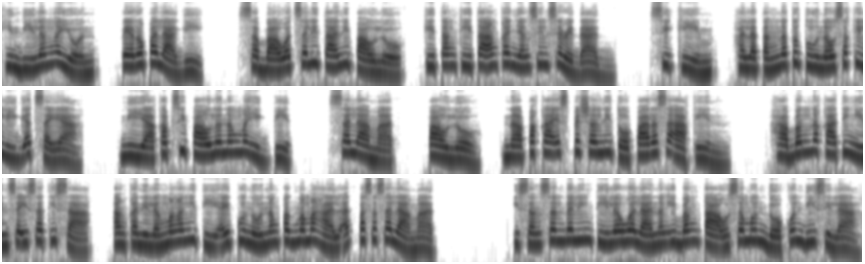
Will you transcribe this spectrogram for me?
Hindi lang ngayon, pero palagi. Sa bawat salita ni Paulo, kitang-kita ang kanyang sinseridad. Si Kim, halatang natutunaw sa kilig at saya. Niyakap si Paulo ng mahigpit. Salamat, Paulo. Napaka-espesyal nito para sa akin. Habang nakatingin sa isa't isa, ang kanilang mga ngiti ay puno ng pagmamahal at pasasalamat. Isang sandaling tila wala ng ibang tao sa mundo kundi sila.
